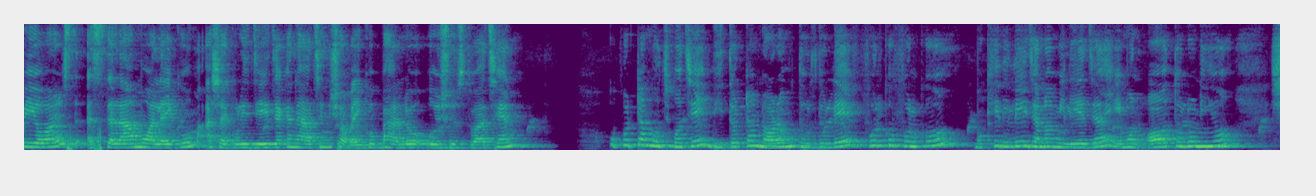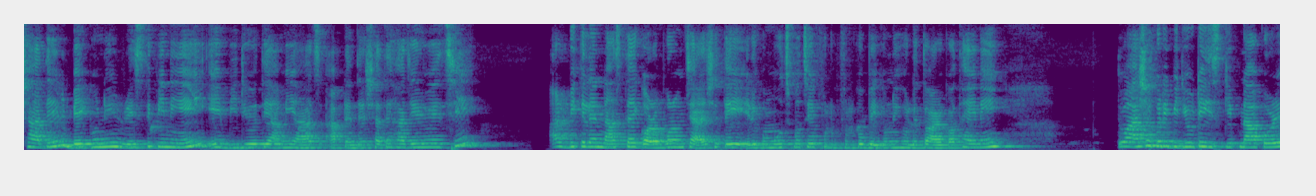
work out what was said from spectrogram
ভিওয়ার্স আসসালামু আলাইকুম আশা করি যে যেখানে আছেন সবাই খুব ভালো ও সুস্থ আছেন। উপরটা মুচমুচে, ভিতরটা নরম তুলতুলে, ফুলকো ফুলকো মুখে দিলেই যেন মিলিয়ে যায় এমন অতুলনীয় স্বাদের বেগুনির রেসিপি নিয়েই এই ভিডিওতে আমি আজ আপনাদের সাথে হাজির হয়েছি। আর বিকেলের নাস্তায় গরম গরম চায়ের সাথে এরকম মুচমুচে ফুলকো ফুলকো বেগুনি হলে তো আর কথাই নেই। তো আশা করি ভিডিওটি স্কিপ না করে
